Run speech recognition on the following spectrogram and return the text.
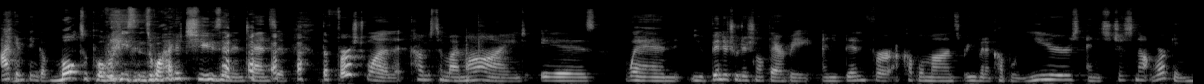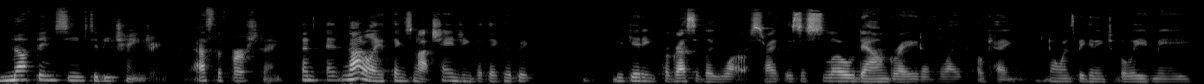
I can think of multiple reasons why to choose an intensive. the first one that comes to my mind is when you've been to traditional therapy and you've been for a couple months or even a couple years and it's just not working. Nothing seems to be changing. That's the first thing. And, and not only things not changing, but they could be be getting progressively worse, right? There's a slow downgrade of like, okay, no one's beginning to believe me.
